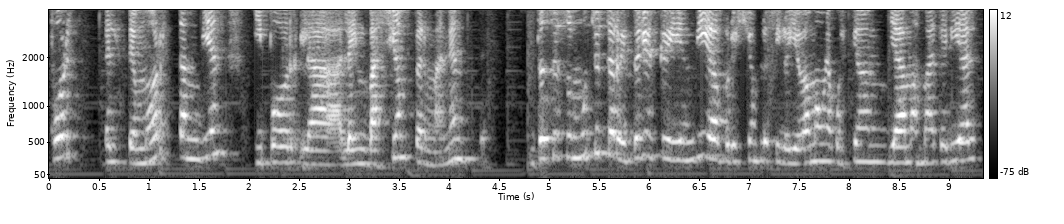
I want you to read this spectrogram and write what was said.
por el temor también y por la, la, invasión permanente. Entonces son muchos territorios que hoy en día, por ejemplo, si lo llevamos a una cuestión ya más material,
